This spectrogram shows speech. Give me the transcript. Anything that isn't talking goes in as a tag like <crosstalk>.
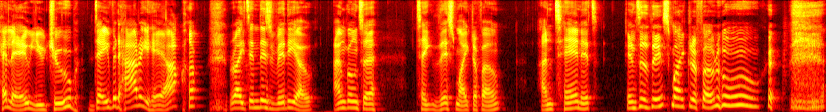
Hello YouTube, David Harry here. <laughs> right, in this video, I'm going to take this microphone and turn it into this microphone. <laughs> Ooh.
